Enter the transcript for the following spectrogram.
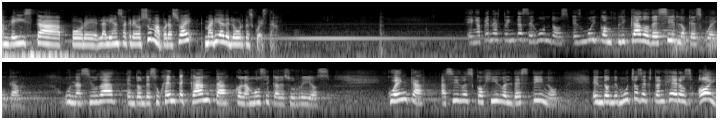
asambleísta por eh, la Alianza Creo Suma, por Azuay, María de Lourdes Cuesta. En apenas 30 segundos es muy complicado decir lo que es Cuenca, una ciudad en donde su gente canta con la música de sus ríos. Cuenca ha sido escogido el destino en donde muchos extranjeros hoy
